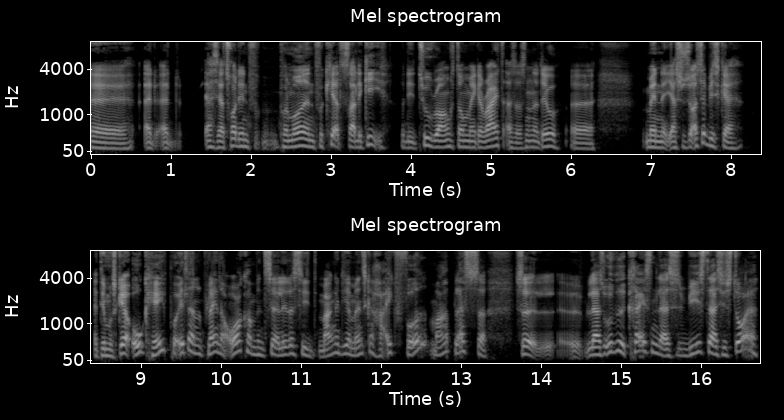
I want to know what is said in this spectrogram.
øh, at, at altså jeg tror, det er en, på en måde en forkert strategi, fordi two wrongs don't make a right, altså sådan er det jo. Øh, men jeg synes også, at vi skal at det måske er okay på et eller andet plan at overkompensere lidt og sige, at mange af de her mennesker har ikke fået meget plads. Så, så øh, lad os udvide kredsen, lad os vise deres historie,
